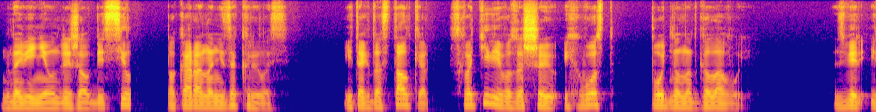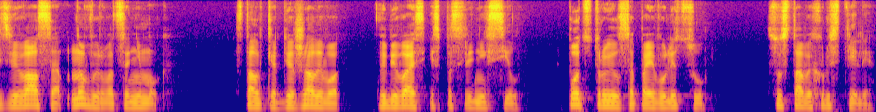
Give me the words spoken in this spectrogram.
Мгновение он лежал без сил, пока рана не закрылась. И тогда сталкер, схватив его за шею и хвост, поднял над головой. Зверь извивался, но вырваться не мог. Сталкер держал его, выбиваясь из последних сил. Пот струился по его лицу. Суставы хрустели.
